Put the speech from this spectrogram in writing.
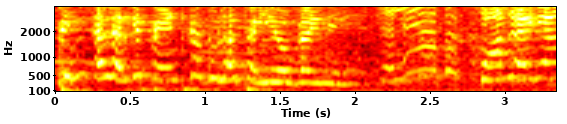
पिंक कलर के पेंट का दूल्हा चाहिए होगा ही नहीं। चले अब। कौन रह गया?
